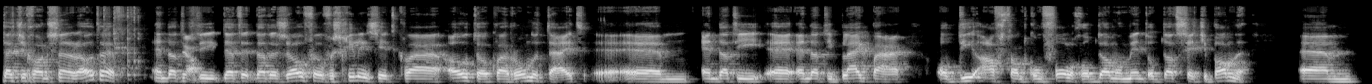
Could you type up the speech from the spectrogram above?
Dat je gewoon een snellere auto hebt. En dat, ja. die, dat, er, dat er zoveel verschil in zit qua auto, qua rondetijd. Uh, um, en, dat die, uh, en dat die blijkbaar op die afstand kon volgen op dat moment, op dat setje banden. Um,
